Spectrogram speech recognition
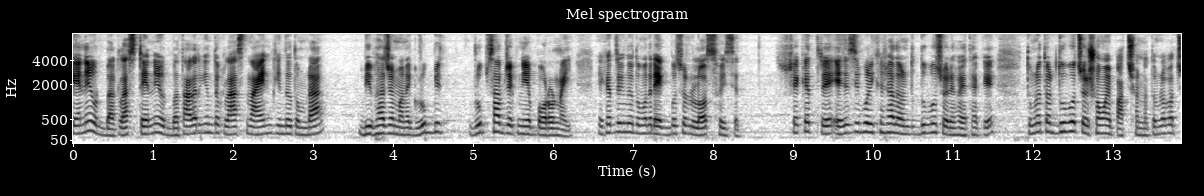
টেনে উঠবা ক্লাস টেনে উঠবা, তাদের কিন্তু ক্লাস নাইন কিন্তু তোমরা বিভাজন মানে গ্রুপ গ্রুপ সাবজেক্ট নিয়ে পড়ো নাই। এক্ষেত্রে কিন্তু তোমাদের এক বছর লস হয়েছে সেক্ষেত্রে এসএসসি পরীক্ষা সাধারণত দু বছরে হয়ে থাকে। তোমরা তো আর দু বছর সময় পাচ্ছ না, তোমরা পাচ্ছ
